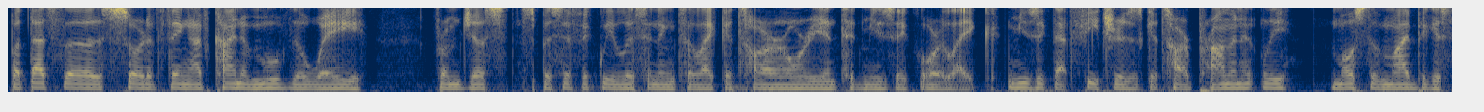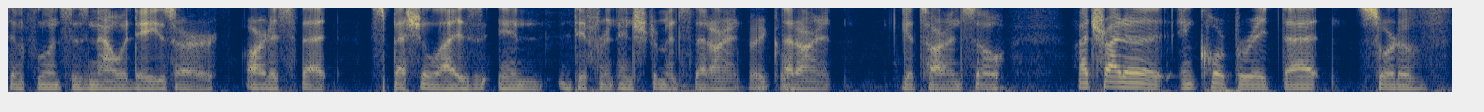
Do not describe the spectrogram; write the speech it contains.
But that's the sort of thing I've kind of moved away from just specifically listening to like guitar oriented music or like music that features guitar prominently. Most of my biggest influences nowadays are artists that specialize in different instruments that aren't cool. that aren't guitar and so I try to incorporate that sort of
